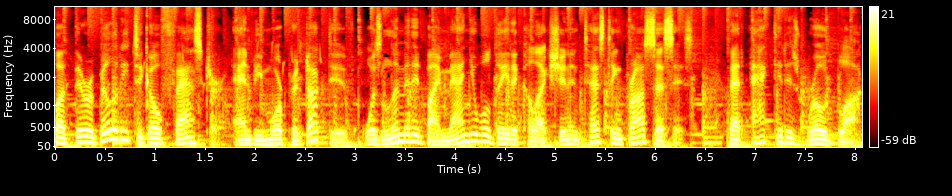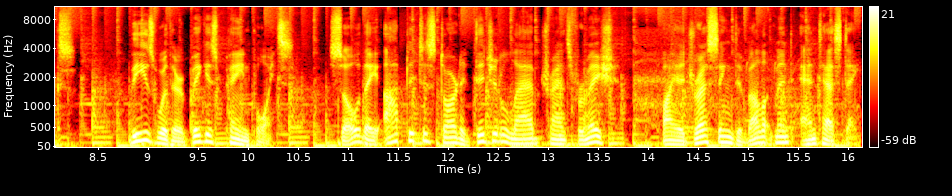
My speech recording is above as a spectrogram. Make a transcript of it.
But their ability to go faster and be more productive was limited by manual data collection and testing processes that acted as roadblocks. These were their biggest pain points, so they opted to start a digital lab transformation by addressing development and testing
